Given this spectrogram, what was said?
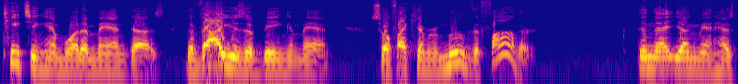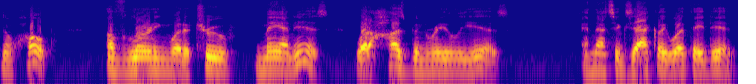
teaching him what a man does, the values of being a man. So if I can remove the father, then that young man has no hope of learning what a true man is, what a husband really is. And that's exactly what they did.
